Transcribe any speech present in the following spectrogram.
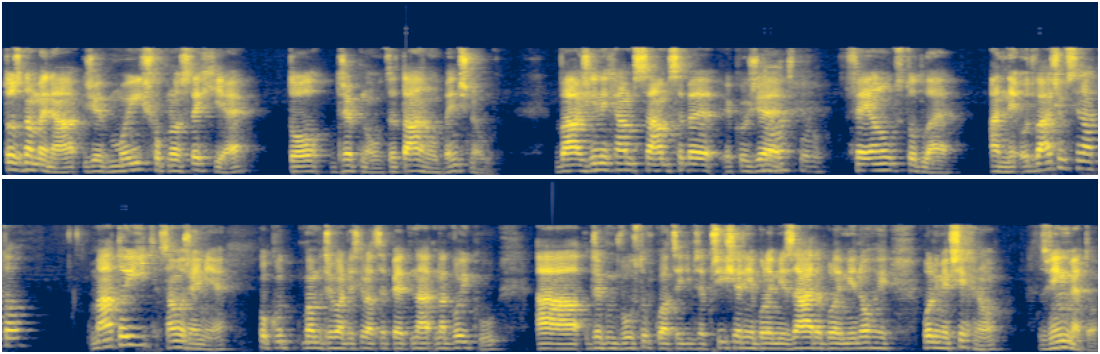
To znamená, že v mojich schopnostech je to dřepnout, zatáhnout, benchnout. Vážně nechám sám sebe jakože no, failnout tohle a neodvážím si na to, má to jít, samozřejmě, pokud mám třeba 225 na, na dvojku a dřebnu dvoustovku a cítím se příšerně, bolí mě záda, bolí mě nohy, bolí mě všechno, Změníme to.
